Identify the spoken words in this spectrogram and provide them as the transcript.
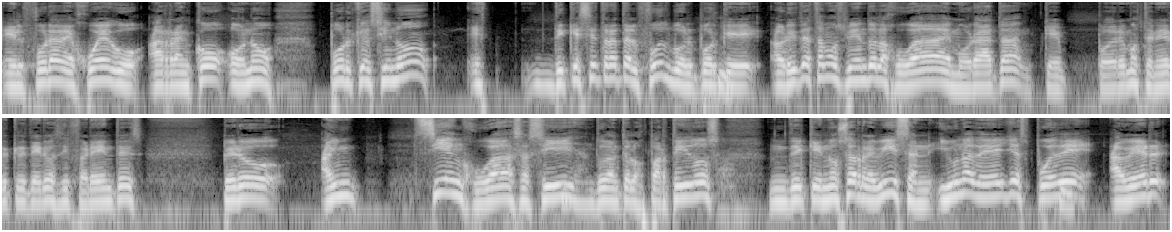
el fuera de juego arrancó o no, porque si no, ¿de qué se trata el fútbol? Porque ahorita estamos viendo la jugada de Morata, que podremos tener criterios diferentes, pero hay 100 jugadas así durante los partidos de que no se revisan y una de ellas puede haber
